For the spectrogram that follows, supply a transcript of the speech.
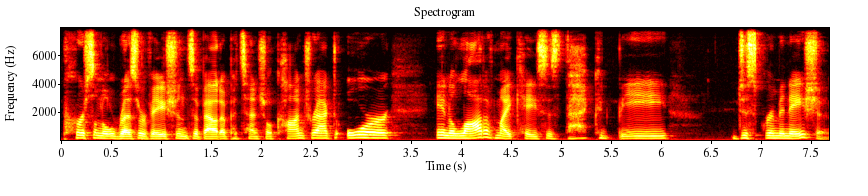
personal reservations about a potential contract, or in a lot of my cases, that could be discrimination.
